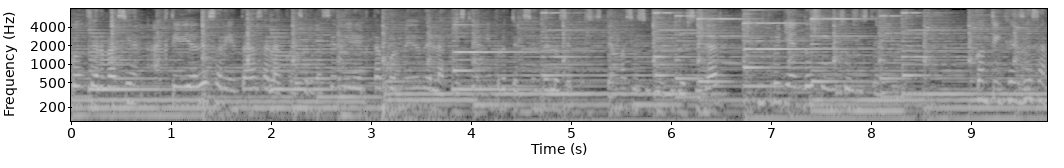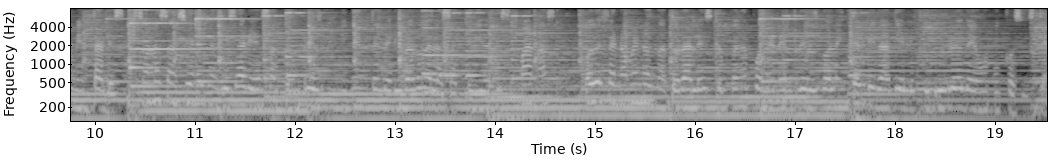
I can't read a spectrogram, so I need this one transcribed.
Conservación. Actividades orientadas a la conservación directa por medio de la gestión y protección de los ecosistemas y su biodiversidad, incluyendo su uso sostenible. Contingencias ambientales. Son las sanciones necesarias ante un riesgo inminente derivado de las actividades humanas o de fenómenos naturales que pueden poner en riesgo la integridad y el equilibrio de un ecosistema.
